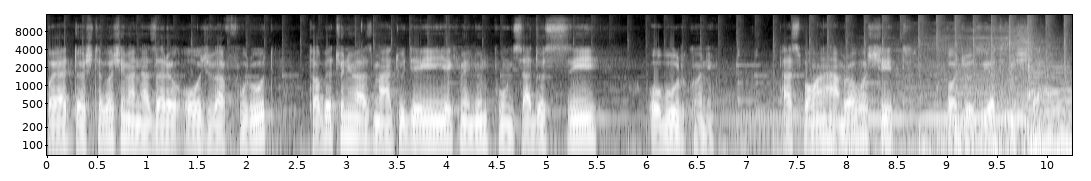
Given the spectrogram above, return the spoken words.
باید داشته باشیم از نظر اوج و فرود تا بتونیم از محدوده یک میلیون عبور کنیم. پس با من همراه باشید. با جزئیات بیشتر.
